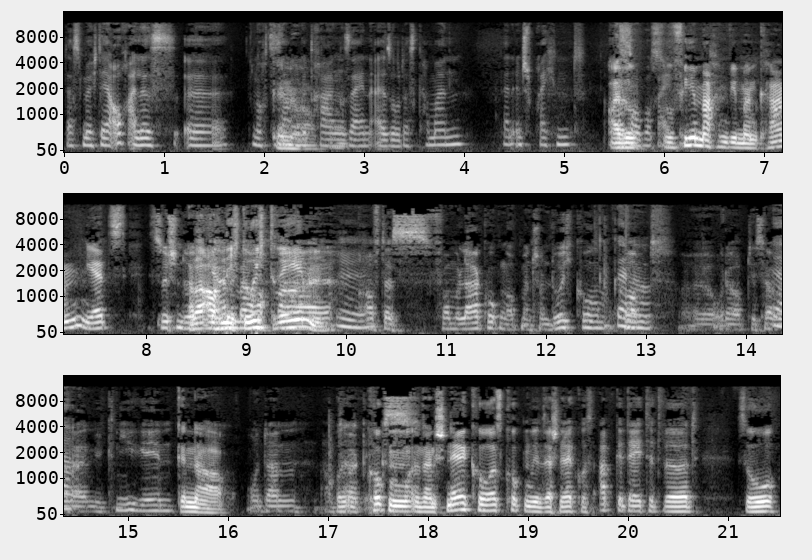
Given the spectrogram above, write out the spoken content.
das möchte ja auch alles äh, noch zusammengetragen genau, ja. sein. Also das kann man dann entsprechend also so viel machen, wie man kann jetzt, Zwischendurch aber auch nicht durchdrehen. Auch mhm. Auf das Formular gucken, ob man schon durchkommt genau. Äh, oder ob die Server ja. da in die Knie gehen. Genau. Und dann und gucken unseren Schnellkurs, gucken, wie unser Schnellkurs abgedatet wird, so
